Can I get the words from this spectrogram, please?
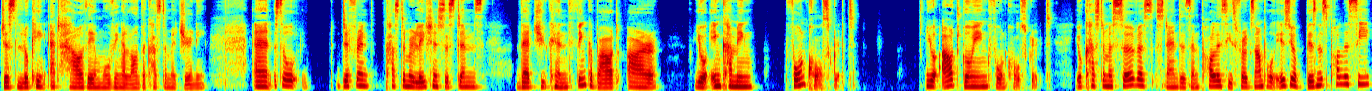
just looking at how they're moving along the customer journey. And so different customer relation systems that you can think about are your incoming phone call script, your outgoing phone call script, your customer service standards and policies. For example, is your business policy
